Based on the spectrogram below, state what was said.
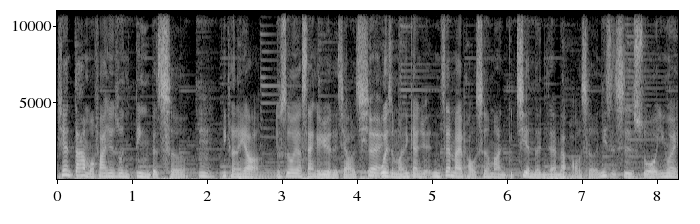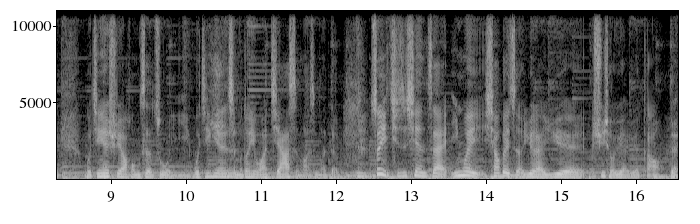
现在大家有没有发现，说你订一个车，嗯，你可能要有时候要三个月的交期，为什么？你感觉你在买跑车嘛？你不见得你在买跑车，你只是说，因为我今天需要红色座椅，我今天什么东西我要加什么什么的，所以其实现在因为消费者越来越需求越来越高，对，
